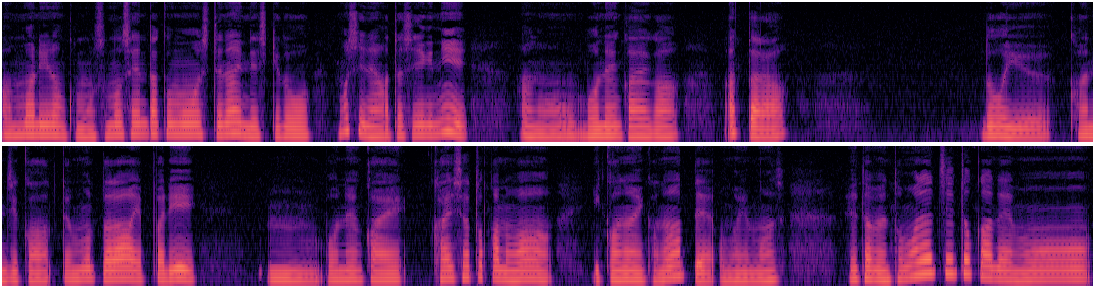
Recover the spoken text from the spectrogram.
あんまりなんかもうその選択もしてないんですけどもしね私にあの忘年会があったらどういう感じかって思ったらやっぱりうん忘年会会社とかのは行かないかなって思います。で多分友達とかでも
